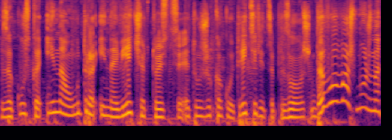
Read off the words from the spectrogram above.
закуска и на утро, и на вечер. То есть это уже какой? Третий рецепт из лаваша. Да в лаваш можно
